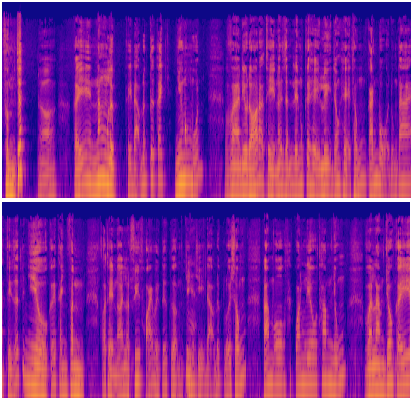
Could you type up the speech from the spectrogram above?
phẩm chất đó cái năng lực cái đạo đức tư cách như mong muốn và điều đó thì nó dẫn đến một cái hệ lụy trong hệ thống cán bộ của chúng ta thì rất là nhiều cái thành phần có thể nói là suy thoái về tư tưởng chính yeah. trị đạo đức lối sống tham ô quan liêu tham nhũng và làm cho cái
